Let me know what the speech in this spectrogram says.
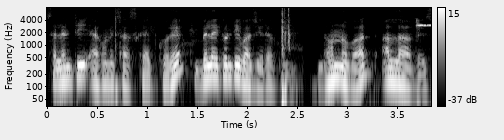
চ্যানেলটি এখনই সাবস্ক্রাইব করে বেলাইকনটি বাজিয়ে রাখুন। ধন্যবাদ আল্লাহ হাফেজ।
